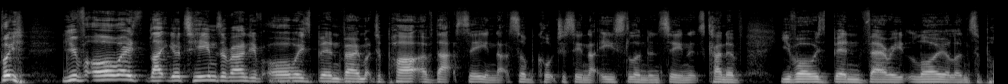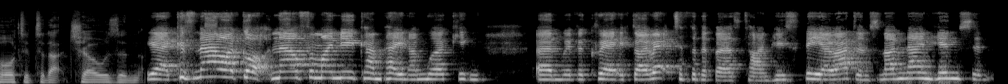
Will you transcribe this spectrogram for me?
But You've always like your teams around you've always been very much a part of that scene, that subculture scene, that East London scene. It's kind of you've always been very loyal and supportive to that chosen. Yeah, because now I've got now for my new campaign, I'm working um, with a creative director for the first time, who's Theo Adams, and I've known him since.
